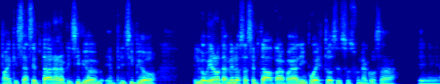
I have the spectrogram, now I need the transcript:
para que se aceptaran al principio. En, en principio, el gobierno también los aceptaba para pagar impuestos, eso es una cosa eh,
